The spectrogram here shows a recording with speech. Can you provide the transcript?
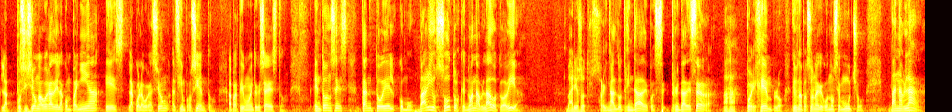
la posición ahora de la compañía es la colaboración al 100% a partir del momento que sea esto. Entonces, tanto él como varios otros que no han hablado todavía. Varios otros. Reinaldo Trindade, pues, Trindade Serra, por ejemplo, que es una persona que conoce mucho, van a hablar.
